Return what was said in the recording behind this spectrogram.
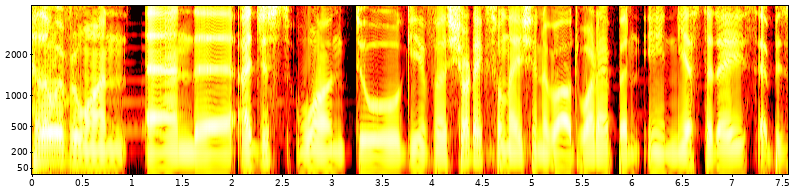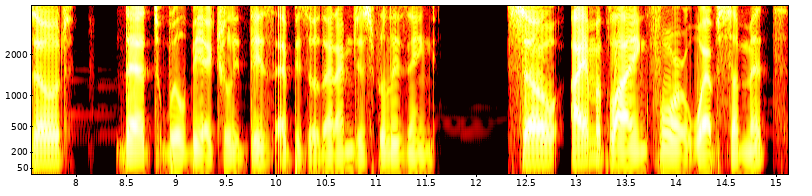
Hello, everyone, and uh, I just want to give a short explanation about what happened in yesterday's episode. That will be actually this episode that I'm just releasing. So, I am applying for Web Summit,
